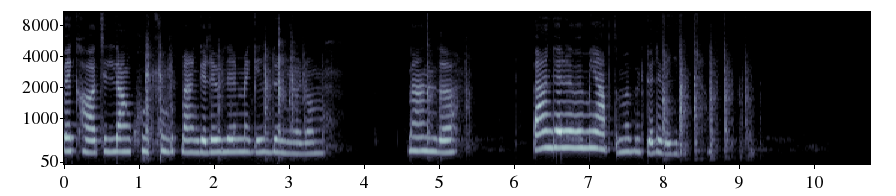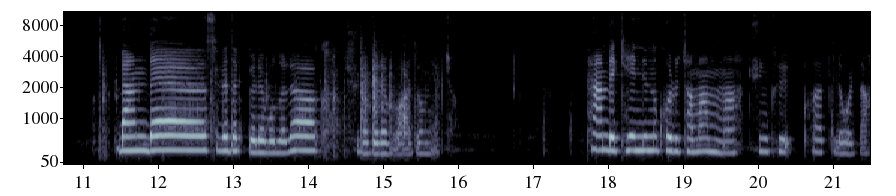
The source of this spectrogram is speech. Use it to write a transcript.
be katilden kurtulduk. Ben görevlerime geri dönüyorum. Ben de. Ben görevimi yaptım. Öbür göreve gideceğim. Ben de sıradaki görev olarak şurada görev vardı onu yapacağım. Pembe kendini koru tamam mı? Çünkü katil orada.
